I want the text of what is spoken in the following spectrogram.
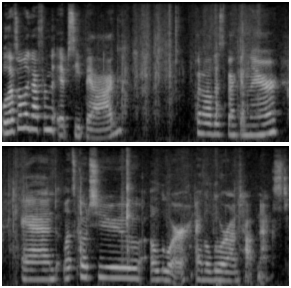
Well, that's all I got from the Ipsy bag. Put all this back in there. And let's go to Allure. I have Allure on top next.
